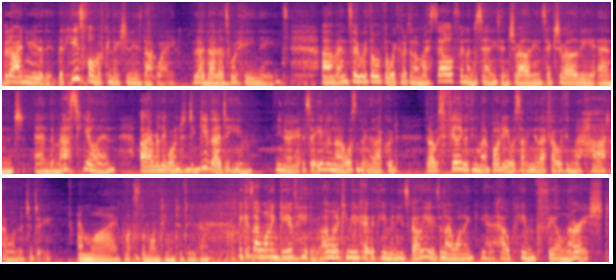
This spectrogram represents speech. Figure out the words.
but I knew that that his form of connection is that way. That, that that's what he needs. Um, and so, with all of the work that I've done on myself and understanding sensuality and sexuality and and the masculine, I really wanted to give that to him. You know, so even though it wasn't something that I could that I was feeling within my body, it was something that I felt within my heart I wanted to do And why? What's the wanting to do that? because I want to give him, I want to communicate with him and his values, and I want to help him feel nourished.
